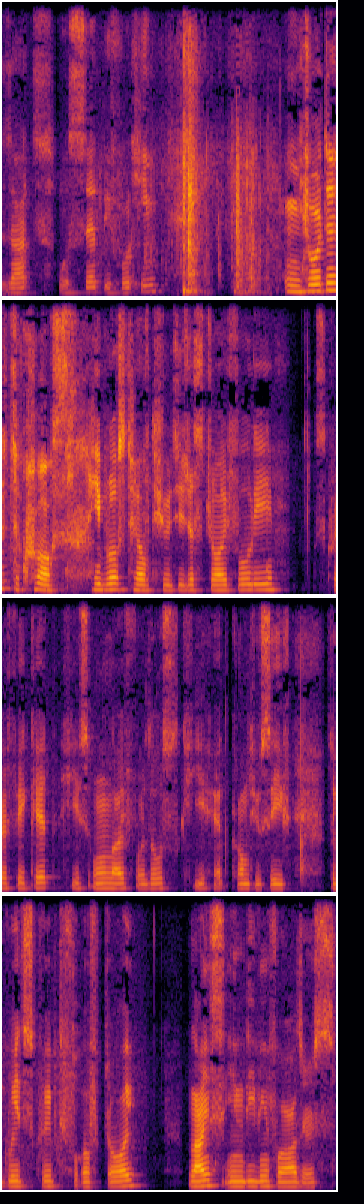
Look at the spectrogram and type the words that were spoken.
that was set before him endured the cross. Hebrews 12 2 Jesus joyfully sacrificed his own life for those he had come to save. The great script of joy lies in living for others.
